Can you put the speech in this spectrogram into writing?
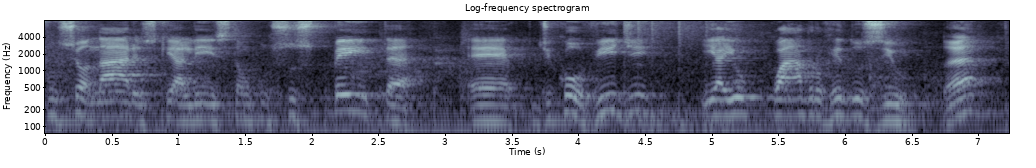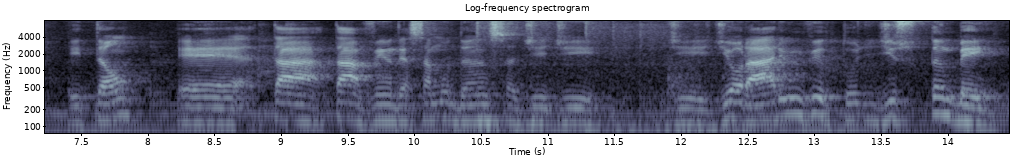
funcionários que ali estão com suspeita é, de Covid e aí o quadro reduziu, né? Então, é, tá, tá havendo essa mudança de, de, de, de horário em virtude disso também.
